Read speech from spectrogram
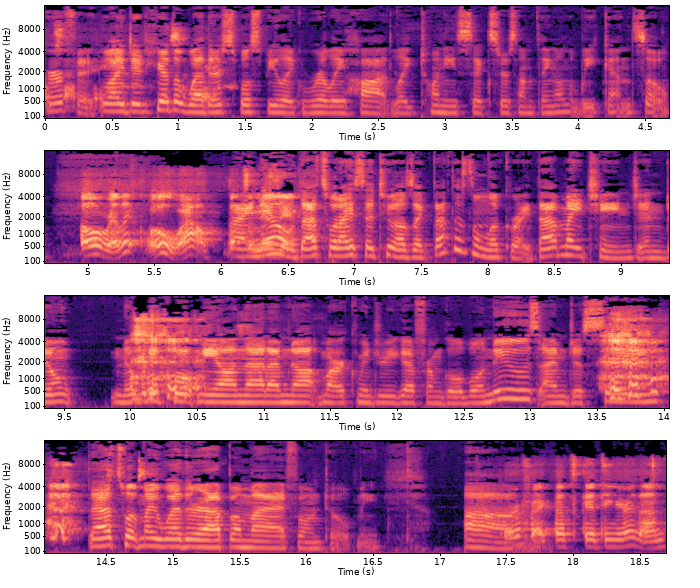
Perfect. Well, I did hear the weather's supposed to be like really hot, like 26 or something on the weekend. So. Oh really? Oh wow. That's I amazing. know. That's what I said too. I was like, that doesn't look right. That might change, and don't Nobody quote me on that. I'm not Mark Madryga from Global News. I'm just saying that's what my weather app on my iPhone told me. Um, Perfect. That's good to hear then.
